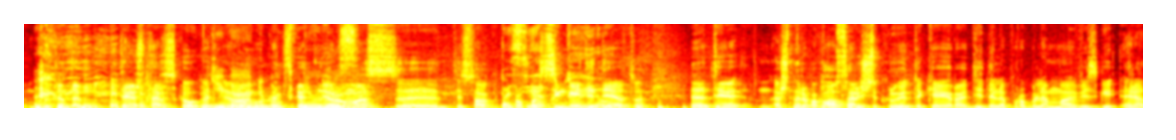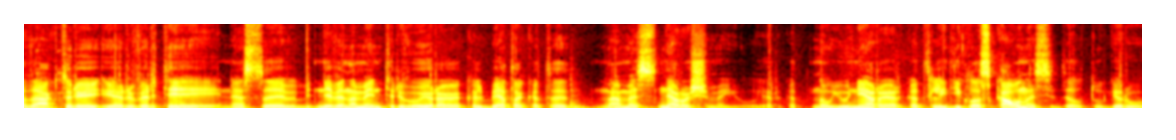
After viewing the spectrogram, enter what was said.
būtent tai aš dar skau, kad, nirum, kad, kad nirumas e, tiesiog proporcingai didėtų. E, tai aš noriu paklausti, ar iš tikrųjų tokia yra didelė problema visgi redaktoriai ir vertėjai, nes e, ne viename interviu yra kalbėta, kad na, mes neruošiame jų ir kad naujų nėra ir kad leidyklos kaunasi dėl tų gerų,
